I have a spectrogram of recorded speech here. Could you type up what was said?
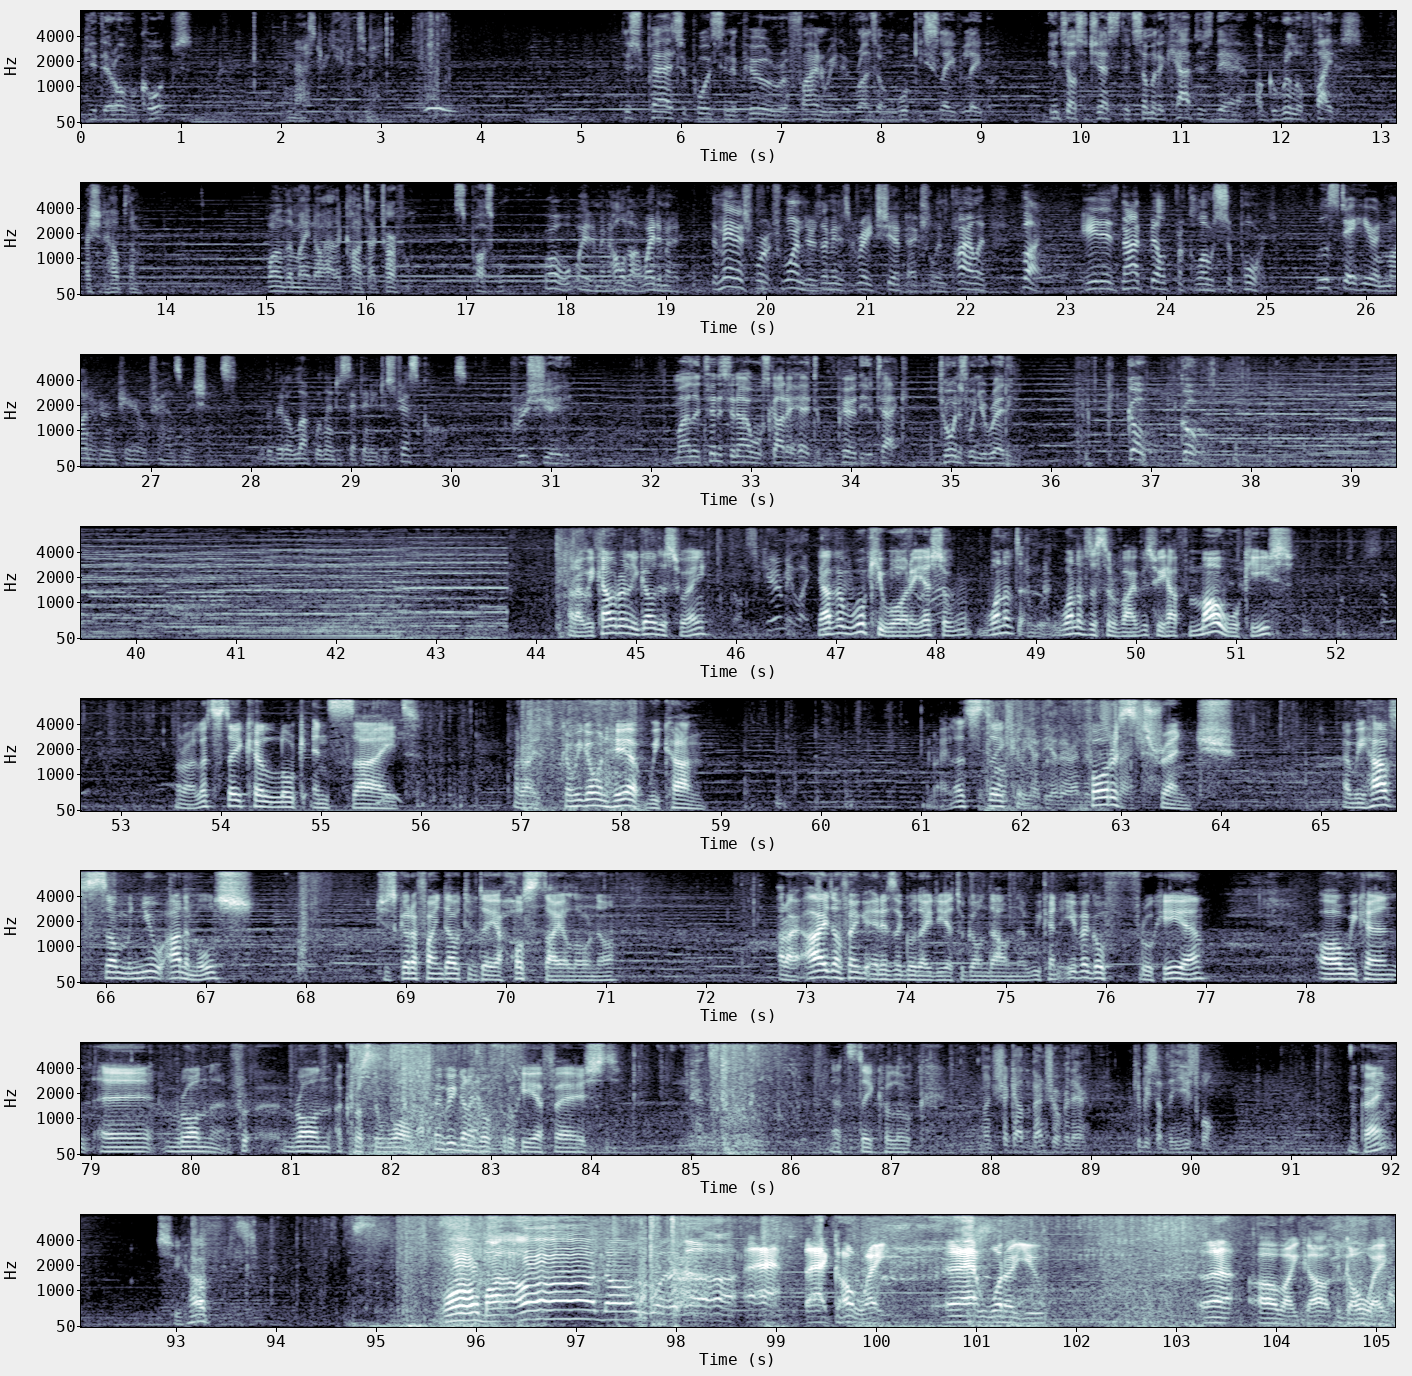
You get that off a corpse? The Master gave it to me. This pad supports an Imperial refinery that runs on Wookiee slave labor. Intel suggests that some of the captives there are guerrilla fighters. I should help them. One of them might know how to contact Tarful. It's possible. Whoa, wait a minute, hold on, wait a minute. The Mantis works wonders. I mean, it's a great ship, excellent pilot, but it is not built for close support. We'll stay here and monitor Imperial transmissions. With a bit of luck, we'll intercept any distress calls. Appreciate it. My lieutenants and I will scout ahead to prepare the attack. Join us when you're ready. Go, go. Alright, we can't really go this way. We have a Wookiee warrior, so one of the one of the survivors. We have more Wookiees. Alright, let's take a look inside. Alright, can we go in here? We can. Alright, let's take a at the other end of this forest trench. And we have some new animals. Just gotta find out if they are hostile or not. Alright, I don't think it is a good idea to go down there. We can either go through here, or we can uh, run run across the wall. I think we're gonna go through here first. Let's take a look. Let's check out the bench over there. Could be something useful. Okay. So we have. Oh my! Oh no! Uh, uh, uh, go away! Uh, what are you? Uh, oh my god! Go away!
